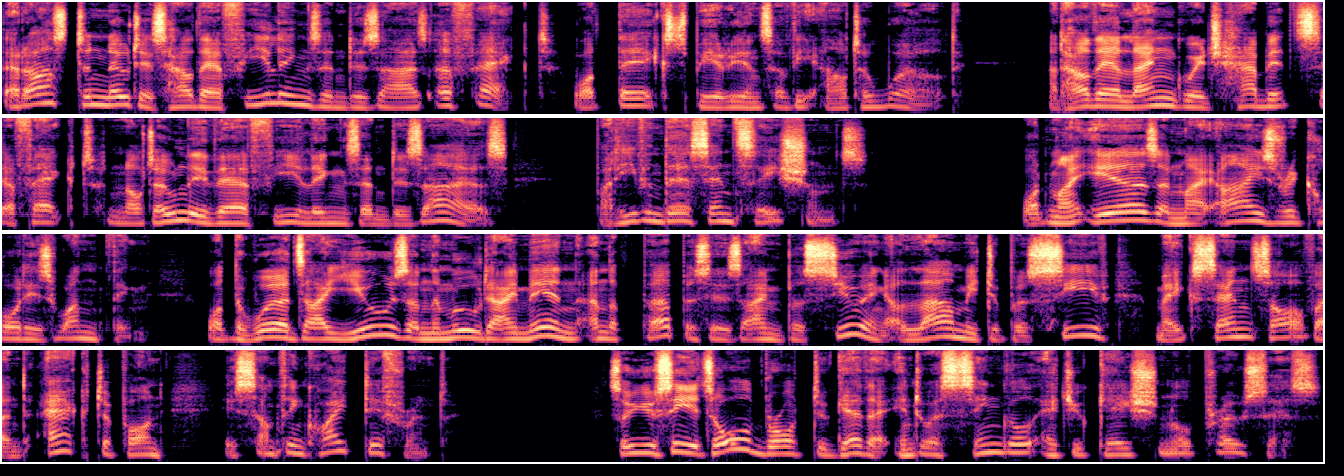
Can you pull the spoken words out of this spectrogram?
they're asked to notice how their feelings and desires affect what they experience of the outer world, and how their language habits affect not only their feelings and desires, but even their sensations. What my ears and my eyes record is one thing. What the words I use and the mood I'm in and the purposes I'm pursuing allow me to perceive, make sense of, and act upon is something quite different. So you see, it's all brought together into a single educational process.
